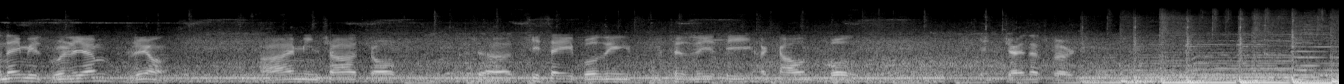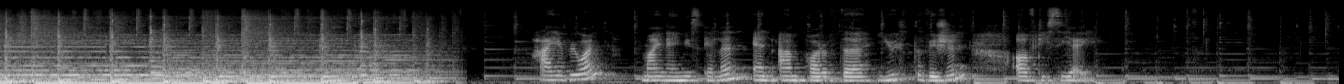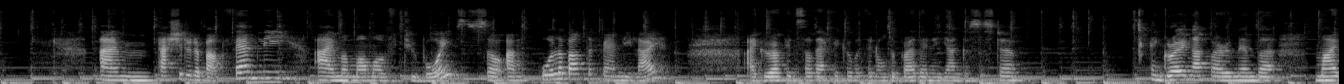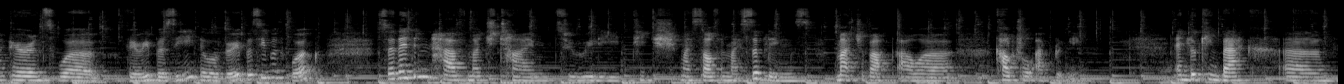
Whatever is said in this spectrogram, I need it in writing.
My name is William Leon. I'm in charge of the TCA Building Utility Account Board in Johannesburg. Hi everyone, my name is Ellen and I'm part of the Youth Division of TCA. I'm passionate about family. I'm a mom of two boys, so I'm all about the family life. I grew up in South Africa with an older brother and a younger sister. And growing up, I remember my parents were very busy. They were very busy with work. So they didn't have much time to really teach myself and my siblings much about our cultural upbringing. And looking back, um,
